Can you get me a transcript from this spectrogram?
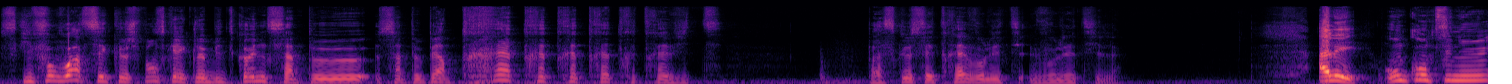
Ce qu'il faut voir, c'est que je pense qu'avec le Bitcoin, ça peut, ça peut perdre très, très, très, très, très, très vite. Parce que c'est très volatile. Allez, on continue.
